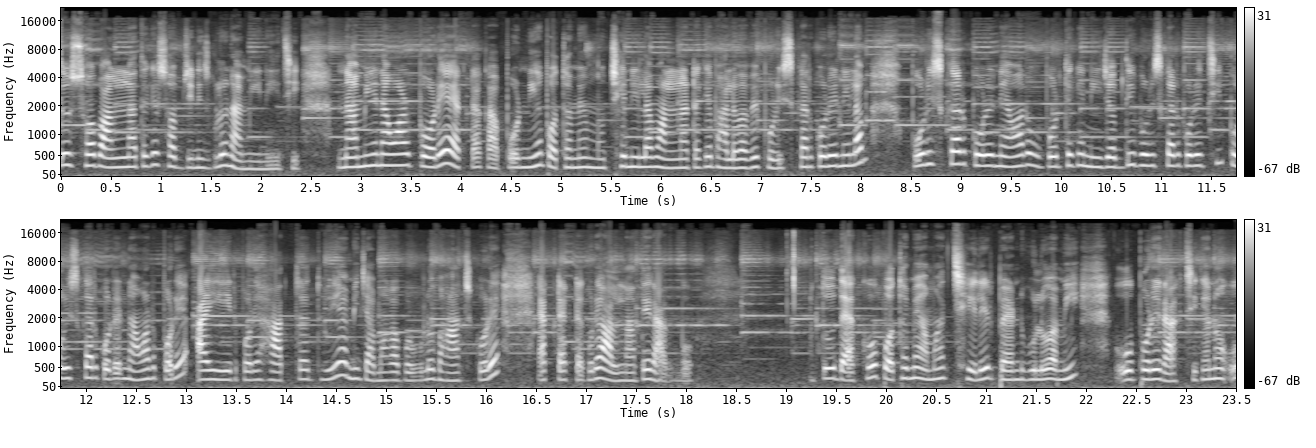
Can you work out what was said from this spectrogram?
তো সব আলনা থেকে সব জিনিসগুলো নামিয়ে নিয়েছি। নামিয়ে নেওয়ার পরে একটা কাপড় নিয়ে প্রথমে মুছে নিলাম, আলনাটাকে ভালোভাবে পরিষ্কার করে নিলাম। পরিষ্কার করে নেওয়ার উপর থেকে নিজ অবধি পরিষ্কার করেছি। পরিষ্কার করে নেওয়ার পরে আর এরপরে হাতটা ধুয়ে আমি জামা কাপড়গুলো ভাঁজ করে একটা একটা করে আলনাতে রাখব। তো দেখো, প্রথমে আমার ছেলের প্যান্টগুলো আমি ওপরে রাখছি কেন? ও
